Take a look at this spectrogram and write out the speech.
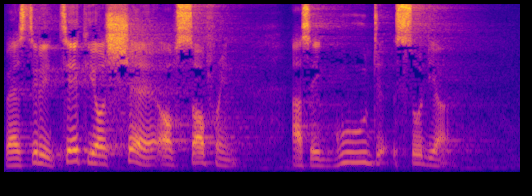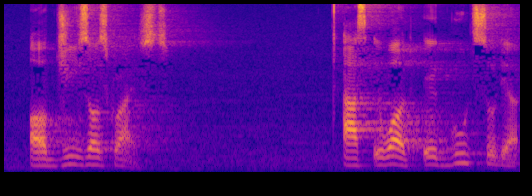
Verse 3 Take your share of suffering as a good soldier of Jesus Christ. As a what? A good soldier.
